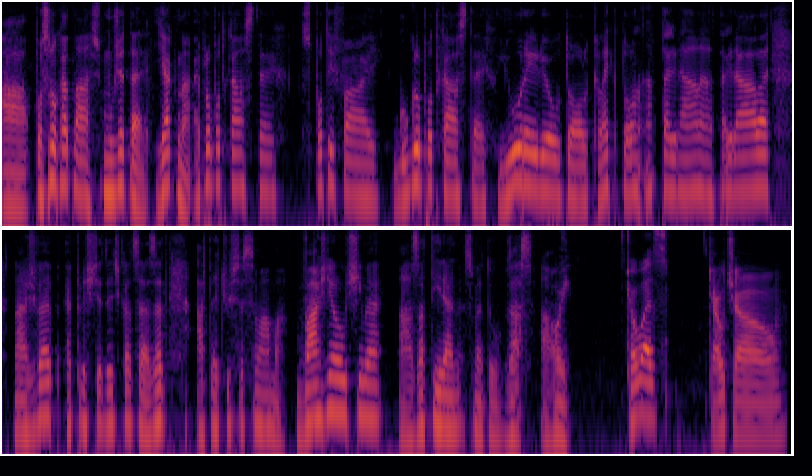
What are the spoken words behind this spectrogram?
A poslouchat nás můžete jak na Apple podcastech, Spotify, Google podcastech, YouRadio Talk, Lekton a tak dále a tak dále, náš web appliště.cz a teď už se s váma vážně loučíme a za týden jsme tu zas. Ahoj. Čau, Čau, čau.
